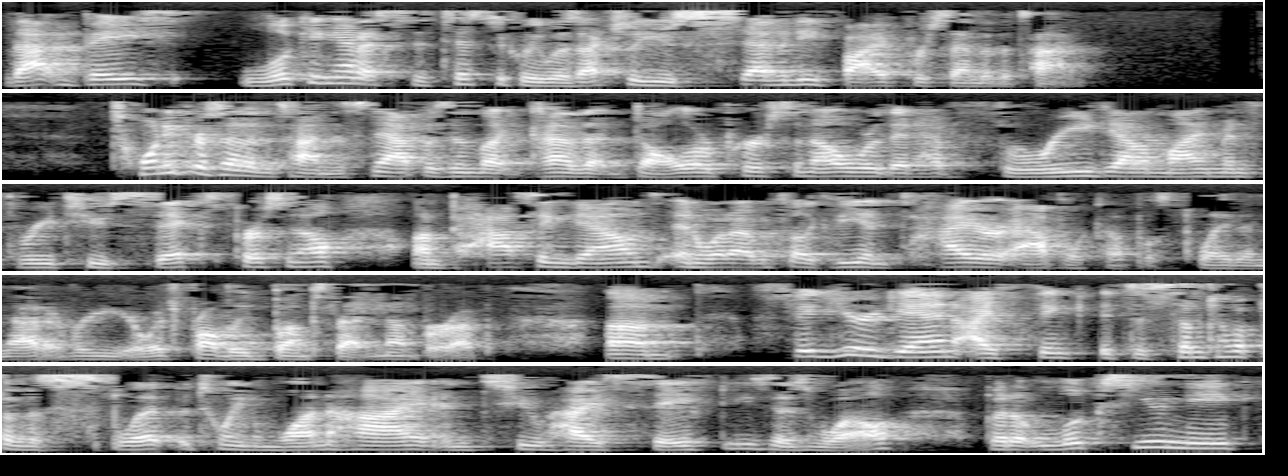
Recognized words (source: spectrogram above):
That base, looking at it statistically, was actually used 75% of the time. 20% of the time the snap was in like kind of that dollar personnel where they'd have three down linemen, three, two, six personnel on passing downs. And what I would say like the entire Apple Cup was played in that every year, which probably bumps that number up. Um, figure again, I think it's a some type of a split between one high and two high safeties as well, but it looks unique.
